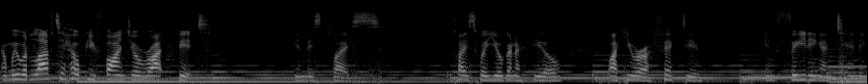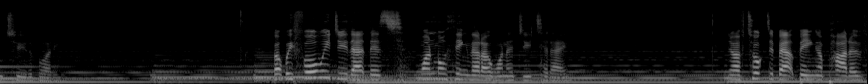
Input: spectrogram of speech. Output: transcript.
And we would love to help you find your right fit in this place, the place where you're going to feel like you are effective in feeding and tending to the body. But before we do that, there's one more thing that I want to do today. You know, I've talked about being a part of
